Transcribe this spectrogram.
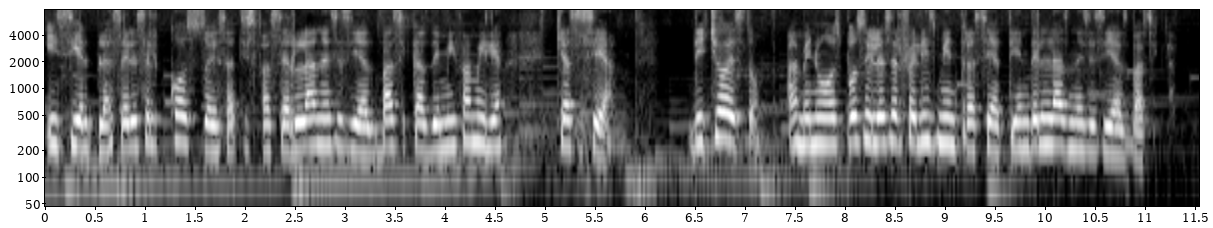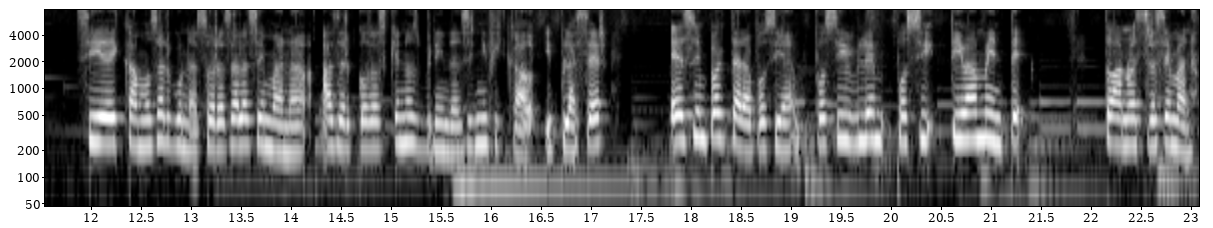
y si el placer es el costo de satisfacer las necesidades básicas de mi familia, que así sea. Dicho esto, a menudo es posible ser feliz mientras se atienden las necesidades básicas. Si dedicamos algunas horas a la semana a hacer cosas que nos brindan significado y placer, eso impactará posible, positivamente toda nuestra semana.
